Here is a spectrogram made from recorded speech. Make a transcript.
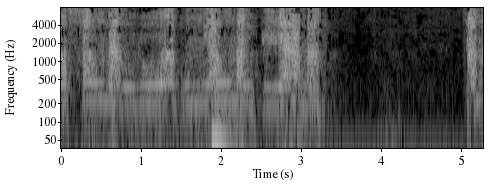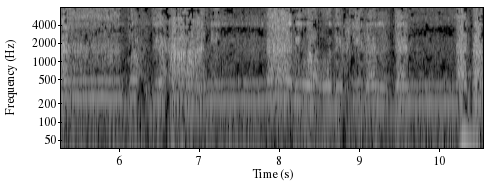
تُوَفَّوْنَ أُجُورَكُمْ يَوْمَ الْقِيَامَةِ ۚ. فَمَن زُحْزِحَ عَنِ النَّارِ وَأُدْخِلَ الْجَنَّةَ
